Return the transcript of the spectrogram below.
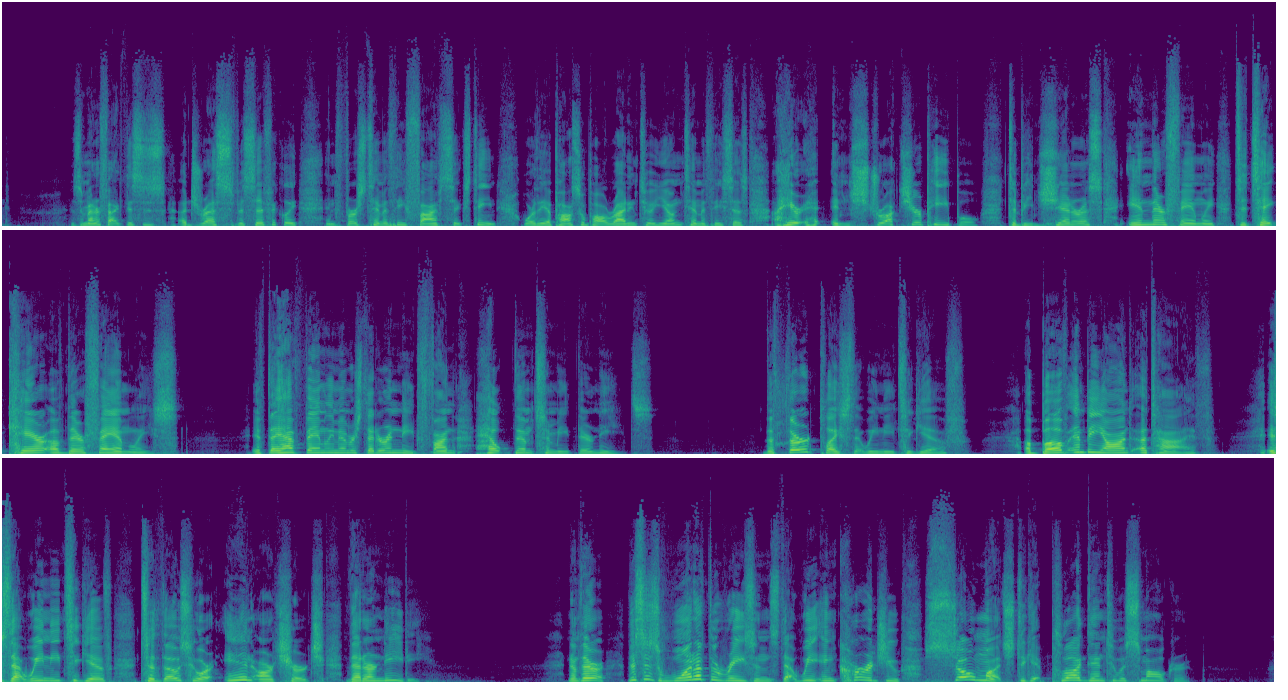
As a matter of fact, this is addressed specifically in 1 Timothy 5:16, where the apostle Paul writing to a young Timothy says, "I hear instruct your people to be generous in their family, to take care of their families. If they have family members that are in need, find help them to meet their needs." The third place that we need to give, above and beyond a tithe, is that we need to give to those who are in our church that are needy. Now, there, this is one of the reasons that we encourage you so much to get plugged into a small group.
